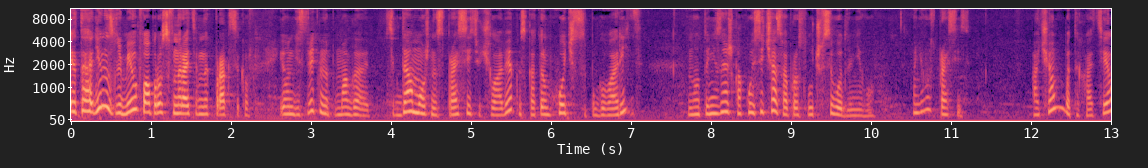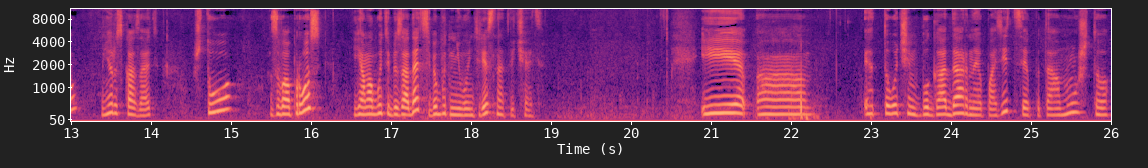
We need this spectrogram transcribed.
Это один из любимых вопросов нарративных практиков. И он действительно помогает. Всегда можно спросить у человека, с которым хочется поговорить, но ты не знаешь, какой сейчас вопрос лучше всего для него. У него спросить, о чем бы ты хотел мне рассказать, что за вопрос я могу тебе задать, тебе будет на него интересно отвечать. И э, это очень благодарная позиция, потому что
